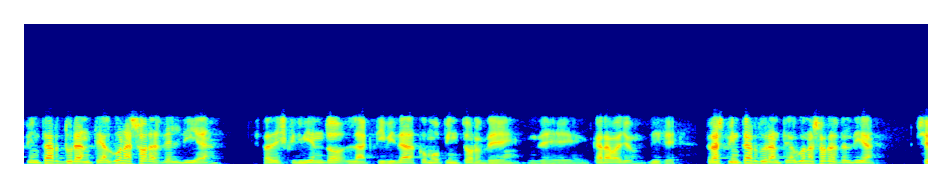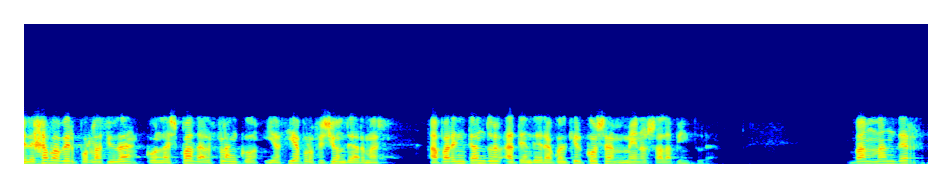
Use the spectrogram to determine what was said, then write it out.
pintar durante algunas horas del día, está describiendo la actividad como pintor de, de Caravaggio, dice, tras pintar durante algunas horas del día, se dejaba ver por la ciudad con la espada al flanco y hacía profesión de armas, aparentando atender a cualquier cosa menos a la pintura. Van Mander,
